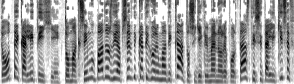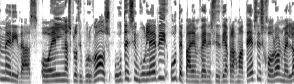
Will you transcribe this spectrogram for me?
τότε καλή τύχη. Το Μαξίμου πάντως διαψεύδει κατηγορηματικά το συγκεκριμένο ρεπορτάζ της Ιταλικής εφημερίδας. Ο Έλληνας Πρωθυπουργός ούτε συμβουλεύει ούτε παρεμβαίνει στις διαπραγματεύσεις χωρών μελών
